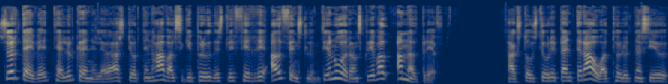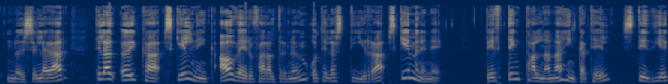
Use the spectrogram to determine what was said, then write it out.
Sir David telur greinilega að stjórnin hafa alls ekki brugðist við fyrri aðfinnslum því að nú er hann skrifað annað bref. Hagstofstjóri bendir á að tölurna séu nöðsilegar til að auka skilning á veirufaraldrinum og til að stýra skimuninni. Byrting talnana hinga til stiðji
